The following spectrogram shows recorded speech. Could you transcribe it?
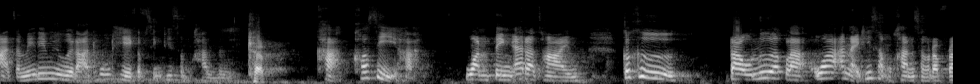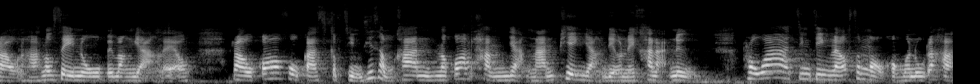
อาจจะไม่ได้มีเวลาทุ่มเทกับสิ่งที่สำคัญเลยครับ ค่ะ ข้อสี่ค่ะ one thing at a time ก็คือ เราเลือกละว่าอันไหนที่สำคัญสำหรับเรานะคะ เราเซโนไปบางอย่างแล้ว เราก็โฟกัสกับสิ่งที่สำคัญ แล้วก็ทำอย่างนั้นเพียงอย่างเดียวในขณะหนึ่ง เพราะว่าจริง ๆ แล้วสมองของมนุษย์อะค่ะ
